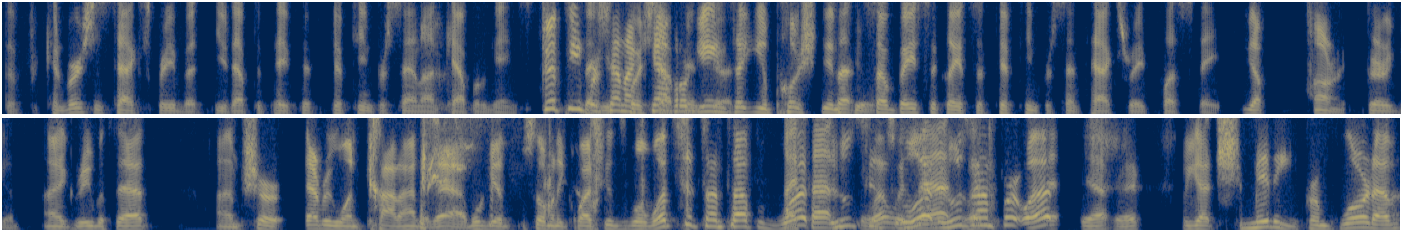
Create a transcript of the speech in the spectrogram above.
The conversion's tax free, but you'd have to pay fifteen percent on capital gains. Fifteen percent on capital gains it. that you pushed into. so basically, it's a fifteen percent tax rate plus state. Yep. All right, very good. I agree with that. I'm sure everyone caught on to that. We'll get so many questions. Well, what sits on top of what? thought- Who what sits was what? Who's What- on for what? Yeah, right. We got Schmitty from Florida.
